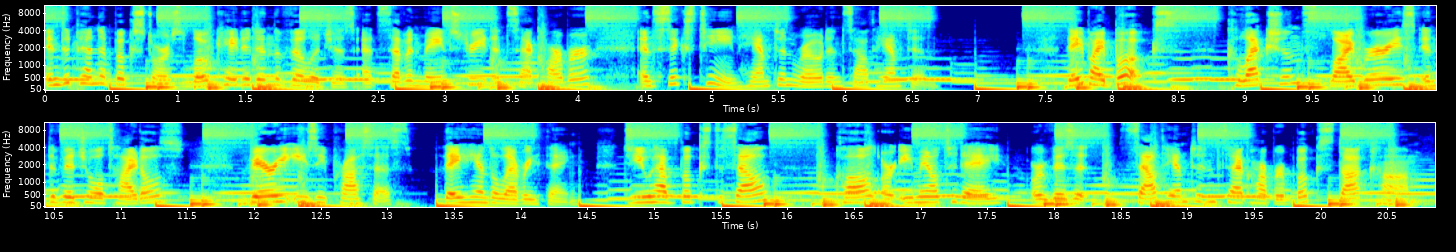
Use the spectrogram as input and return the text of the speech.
independent bookstores located in the villages at 7 Main Street in Sag Harbor and 16 Hampton Road in Southampton. They buy books, collections, libraries, individual titles. Very easy process. They handle everything. Do you have books to sell? Call or email today or visit southamptonsagharbourbooks.com.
